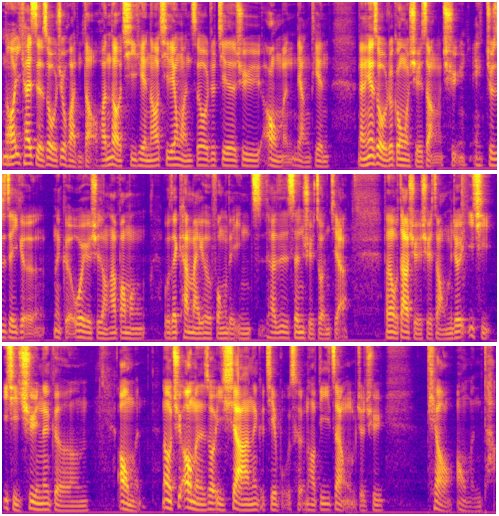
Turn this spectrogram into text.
然后一开始的时候我去环岛，环岛七天，然后七天完之后就接着去澳门两天。两天的时候我就跟我学长去，哎，就是这个那个我有一个学长，他帮忙我在看麦克风的音质，他是声学专家。反正我大学学长，我们就一起一起去那个澳门。那我去澳门的时候，一下那个接驳车，然后第一站我们就去跳澳门塔。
